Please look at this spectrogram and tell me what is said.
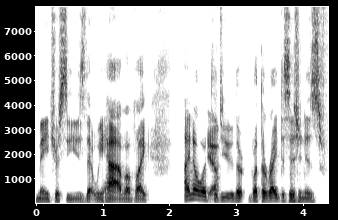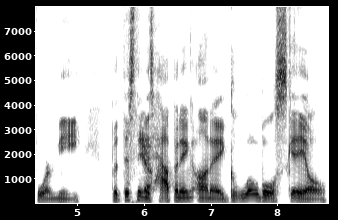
matrices that we have of like I know what Yeah. to do, the, what the right decision is for me, but this thing Yeah. is happening on a global scale,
